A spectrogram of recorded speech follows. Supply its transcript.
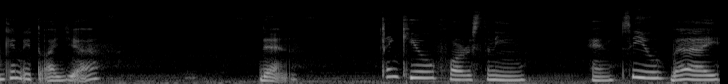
mungkin itu aja. Dan thank you for listening and see you. Bye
